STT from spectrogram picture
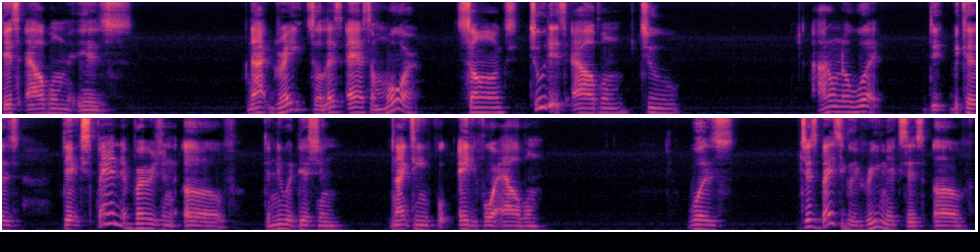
this album is not great, so let's add some more songs to this album to, I don't know what, because the expanded version of the new edition 1984 album was just basically remixes of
